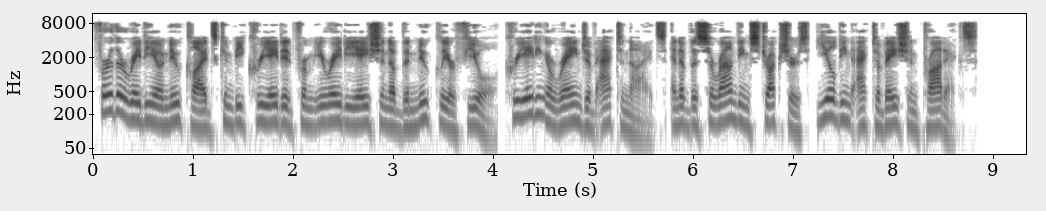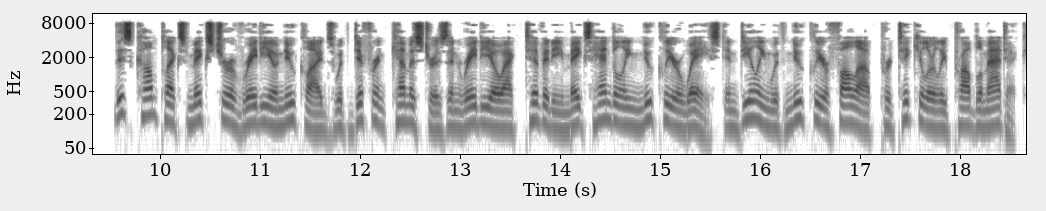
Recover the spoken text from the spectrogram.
Further radionuclides can be created from irradiation of the nuclear fuel creating a range of actinides and of the surrounding structures, yielding activation products. This complex mixture of radionuclides with different chemistries and radioactivity makes handling nuclear waste and dealing with nuclear fallout particularly problematic.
